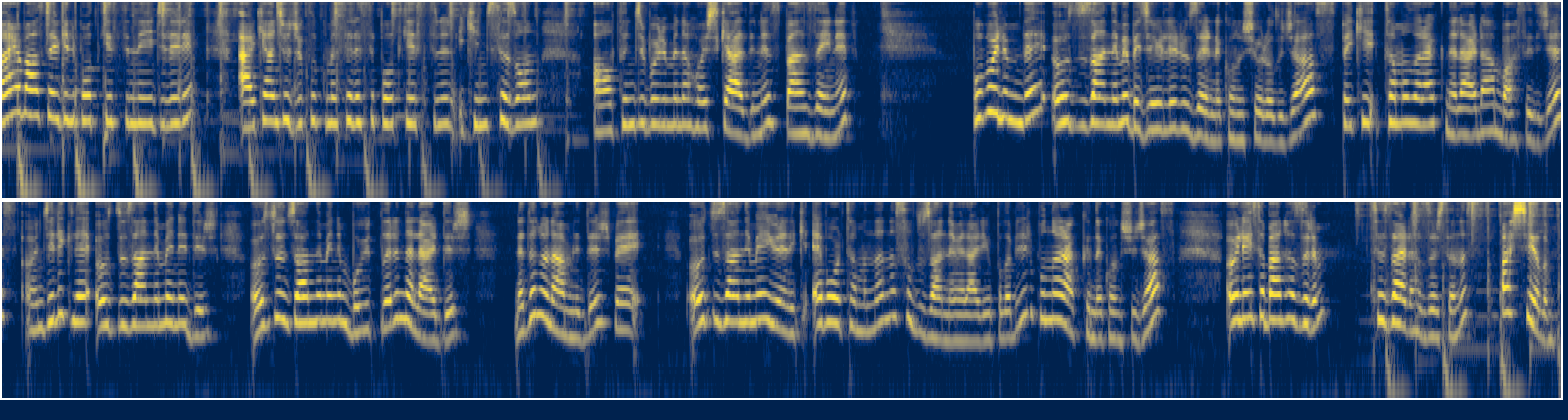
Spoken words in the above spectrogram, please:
Merhaba sevgili podcast dinleyicileri. Erken Çocukluk Meselesi podcastinin ikinci sezon 6. bölümüne hoş geldiniz. Ben Zeynep. Bu bölümde öz düzenleme becerileri üzerine konuşuyor olacağız. Peki tam olarak nelerden bahsedeceğiz? Öncelikle öz düzenleme nedir? Öz düzenlemenin boyutları nelerdir? Neden önemlidir ve öz düzenlemeye yönelik ev ortamında nasıl düzenlemeler yapılabilir? Bunlar hakkında konuşacağız. Öyleyse ben hazırım. Sizler de hazırsanız başlayalım.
